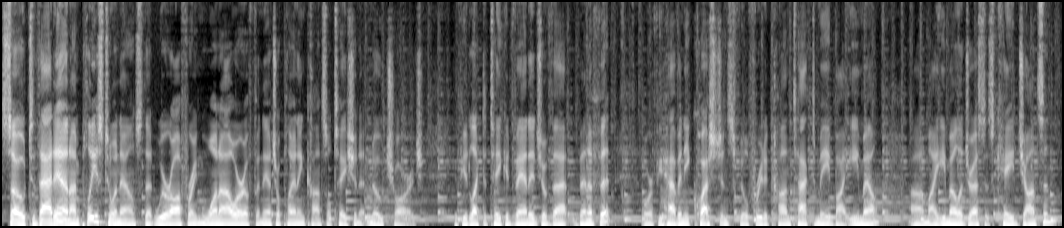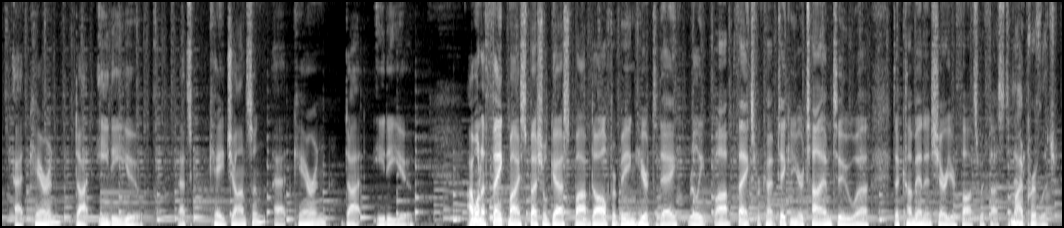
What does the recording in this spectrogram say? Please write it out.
So, to that end, I'm pleased to announce that we're offering one hour of financial planning consultation at no charge. If you'd like to take advantage of that benefit, or if you have any questions, feel free to contact me by email. Uh, my email address is kjohnson at cairn.edu. That's kjohnson at cairn.edu. I want to thank my special guest, Bob Doll, for being here today. Really, Bob, thanks for taking your time to, uh, to come in and share your thoughts with us today. My privilege.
